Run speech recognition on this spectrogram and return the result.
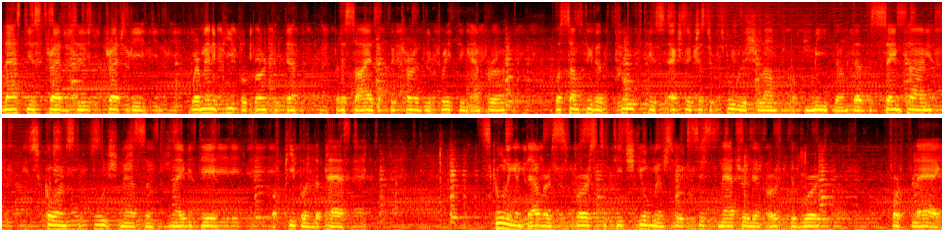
Last year's tragedy, tragedy, where many people burned to death by the side of the currently breathing emperor, was something that proved he's actually just a foolish lump of meat and at the same time scorns the foolishness and naivete of people in the past. Schooling endeavors first to teach humans who exist naturally on Earth the word for flag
